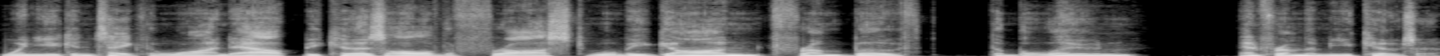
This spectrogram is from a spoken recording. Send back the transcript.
when you can take the wand out because all of the frost will be gone from both the balloon and from the mucosa.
